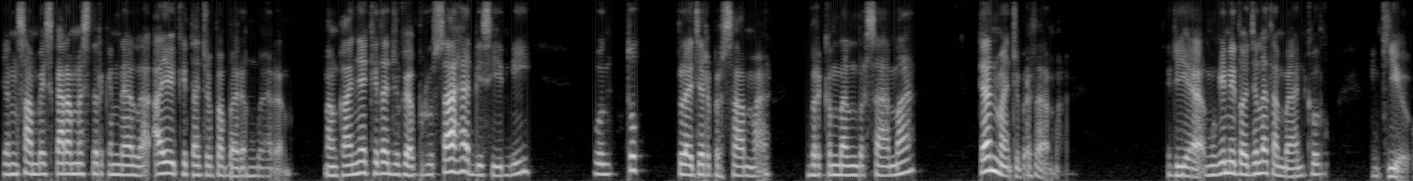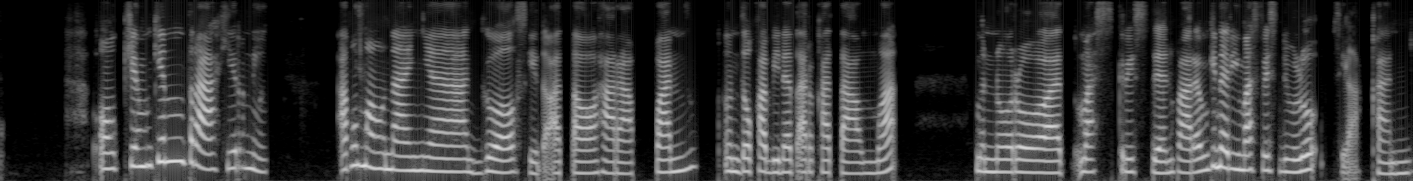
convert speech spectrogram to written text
yang sampai sekarang masih terkendala? Ayo kita coba bareng-bareng. Makanya kita juga berusaha di sini untuk belajar bersama berkembang bersama, dan maju bersama. Jadi ya mungkin itu aja lah tambahanku. Thank you. Oke, mungkin terakhir nih. Aku mau nanya goals gitu atau harapan untuk Kabinet Arkatama menurut Mas Kris dan Farel. Mungkin dari Mas Kris dulu, silakan.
